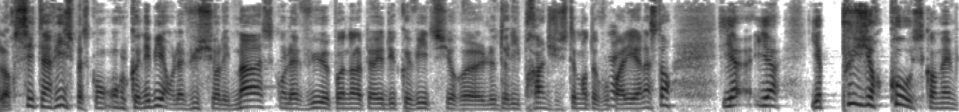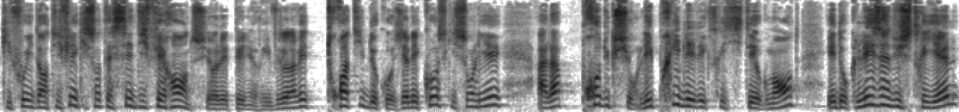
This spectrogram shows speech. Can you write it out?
alors c'est un risque parce qu'on le connaît bien, on l'a vu sur les masques, on l'a vu pendant la période du Covid sur euh, le doliprane justement dont vous parliez à l'instant. Il, il, il y a, plusieurs causes quand même qu'il faut identifier qui sont assez différentes sur les pénuries. Vous en avez trois types de causes. Il y a les causes qui sont liées à la production. Les prix de l'électricité augmentent et donc les industriels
